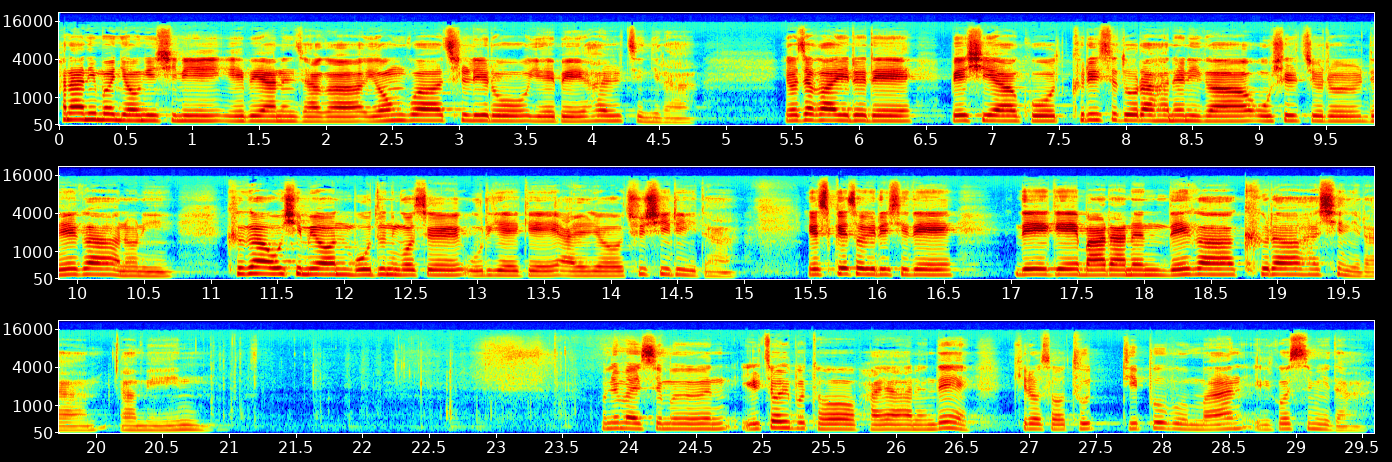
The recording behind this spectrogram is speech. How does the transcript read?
하나님은 영이시니 예배하는 자가 영과 진리로 예배할지니라. 여자가 이르되 메시아 곧 그리스도라 하는 이가 오실 줄을 내가 아노니 그가 오시면 모든 것을 우리에게 알려 주시리이다. 예수께서 이르시되 내게 말하는 내가 그라 하시니라. 아멘. 오늘 말씀은 1절부터 봐야 하는데 길어서 두 뒷부분만 읽었습니다.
